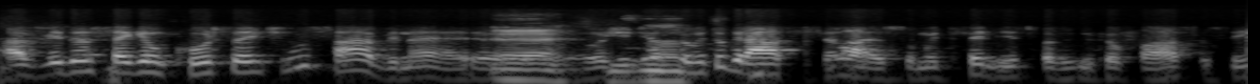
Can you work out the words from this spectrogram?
A vida segue um curso, a gente não sabe, né? É, hoje em dia eu sou muito grato, sei lá, eu sou muito feliz fazendo o que eu faço, assim,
